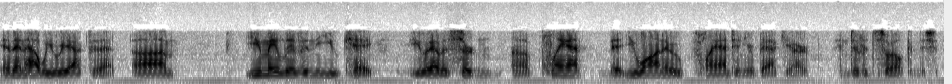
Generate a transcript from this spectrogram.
and then how we react to that. Um, you may live in the UK. You have a certain uh, plant that you want to plant in your backyard in different soil conditions.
